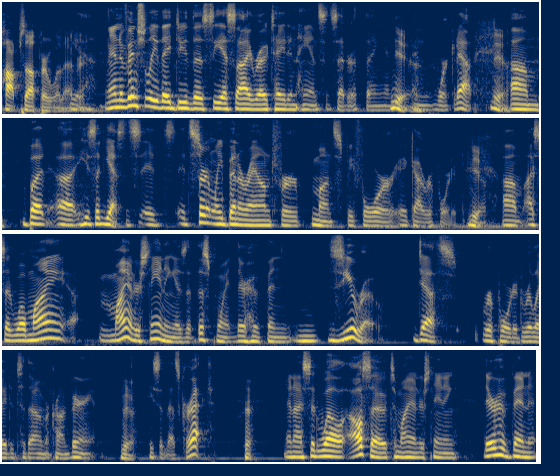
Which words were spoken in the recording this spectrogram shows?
pops up or whatever. Yeah, and eventually they do the CSI rotate, enhance, etc. thing, and, Yeah. and work it out. Yeah. Um, but uh, he said yes, it's it's it's certainly been around for months before it got reported. yeah. Um, I said, well, my my understanding is at this point there have been zero deaths reported related to the Omicron variant. Yeah. He said that's correct. and I said, well, also to my understanding, there have been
